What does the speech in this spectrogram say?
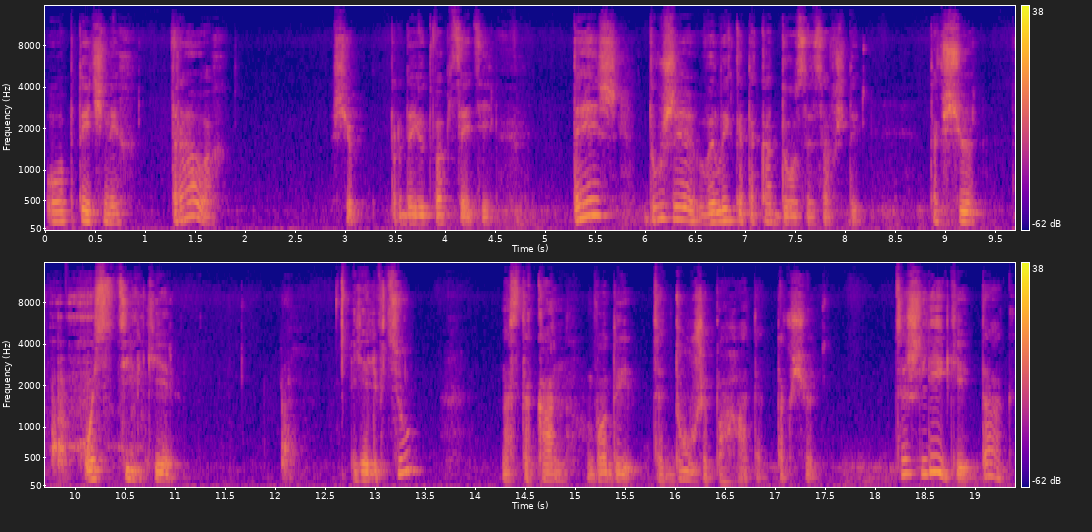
у аптечних травах, що продають в аптеці, теж дуже велика така доза завжди. Так що ось тільки ялівцю на стакан води це дуже багато. Так що це ж ліки, так.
